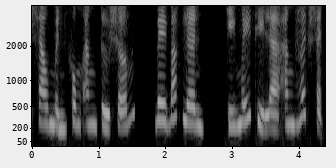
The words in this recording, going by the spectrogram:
sao mình không ăn từ sớm, bê bát lên, chỉ mấy thì là ăn hết sạch,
